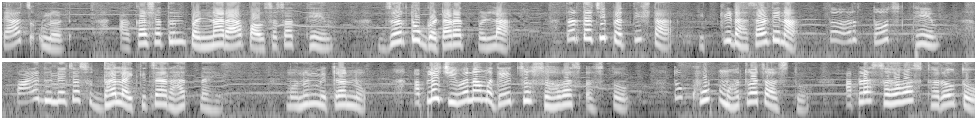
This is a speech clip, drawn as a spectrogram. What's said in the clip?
त्याच उलट आकाशातून पडणारा पावसाचा थेंब जर तो गटारात पडला तर त्याची प्रतिष्ठा इतकी ढासाळते ना तर तोच थेंब पाय धुण्याच्या सुद्धा लायकीचा राहत नाही. म्हणून मित्रांनो आपल्या जीवनामध्ये जो सहवास असतो तो खूप महत्त्वाचा असतो. आपला सहवास ठरवतो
